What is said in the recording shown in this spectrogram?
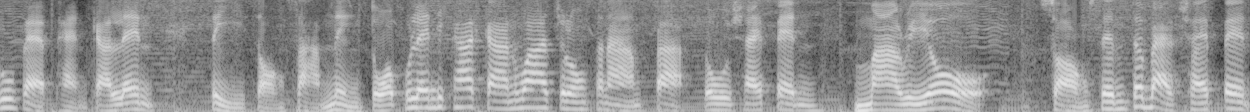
รูปแบบแผนการเล่น 4-2-3-1 ตัวผู้เล่นที่คาดการว่าจะลงสนามประตูใช้เป็นมาริโอ2เซนเตอร์แบ็กใช้เป็น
